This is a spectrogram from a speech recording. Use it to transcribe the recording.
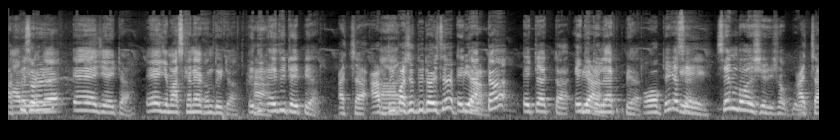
আর পিছনে এই যে এইটা এই যে মাঝখানে এখন দুইটা এই হ্যাঁ। এই দুইটাই পেয়ার আচ্ছা আর দুই পাশে দুইটা হইছে একটা এইটা একটা এই দুটো হলো এক পেয়ার ঠিক আছে? সেম বয়সেরই সবগুলো। আচ্ছা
